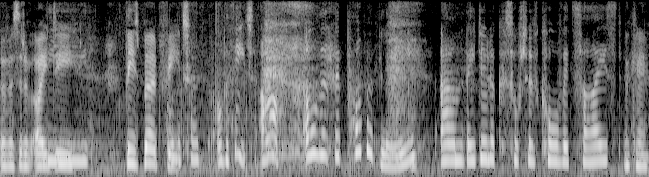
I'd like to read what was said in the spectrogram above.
of a sort of ID. The- These bird Oh, feet. the, feath- oh, the feet. Ah, oh, they're, they're probably. Um, they do look sort of corvid-sized. Okay.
